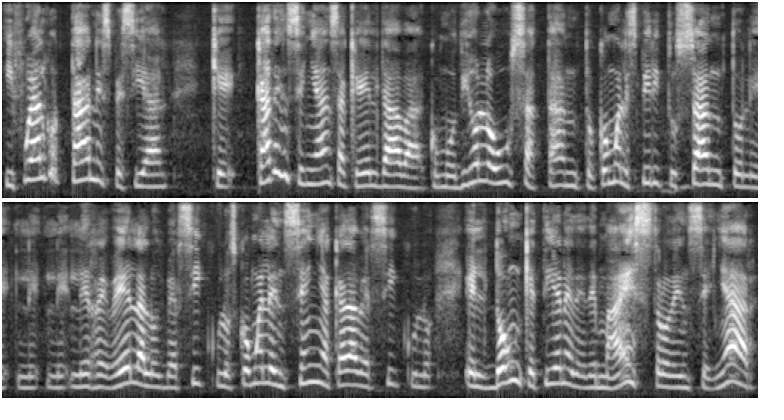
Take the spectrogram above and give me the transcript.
Y fue algo tan especial que cada enseñanza que él daba, como Dios lo usa tanto, como el Espíritu Santo le, le, revela los versículos, como él enseña cada versículo, el don que tiene de, maestro, de enseñar.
